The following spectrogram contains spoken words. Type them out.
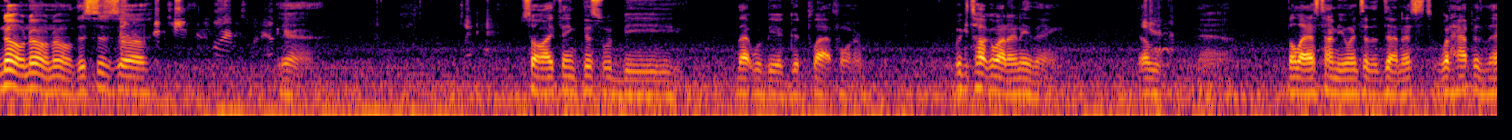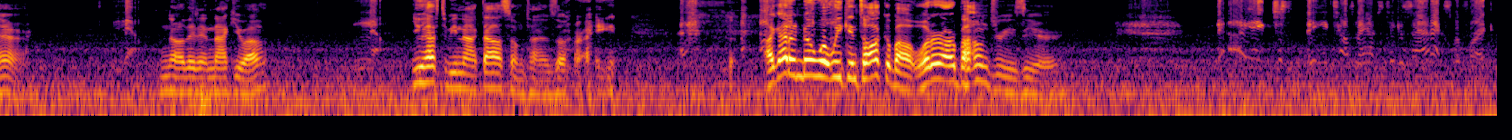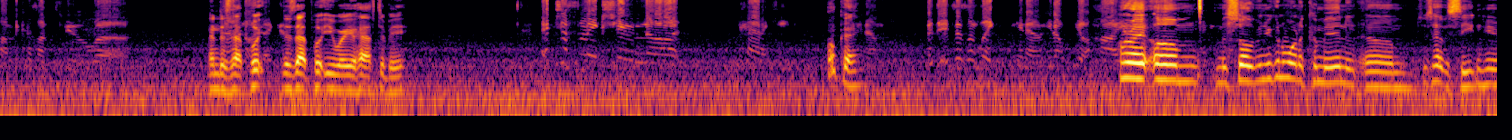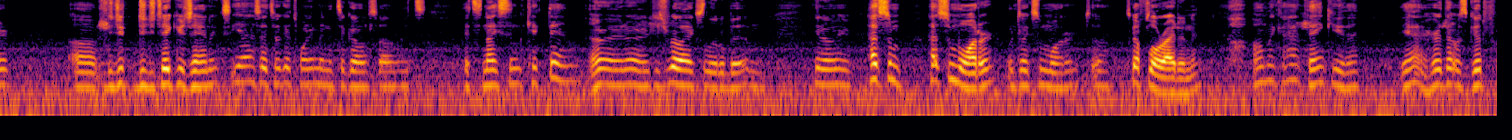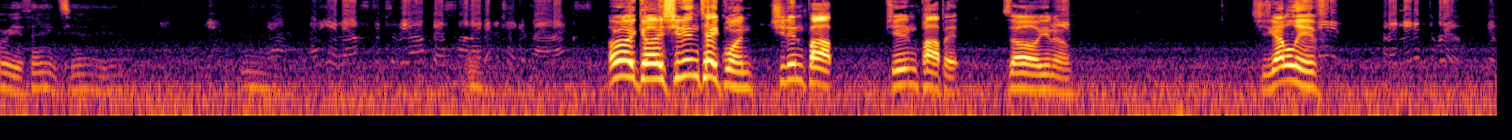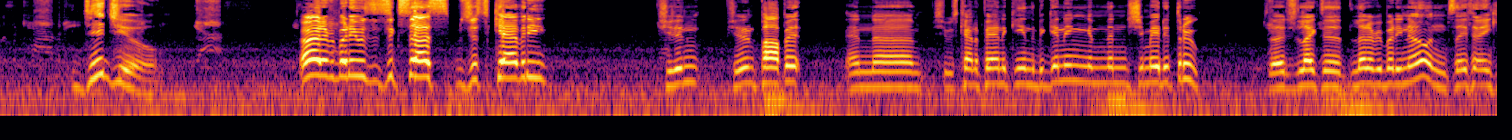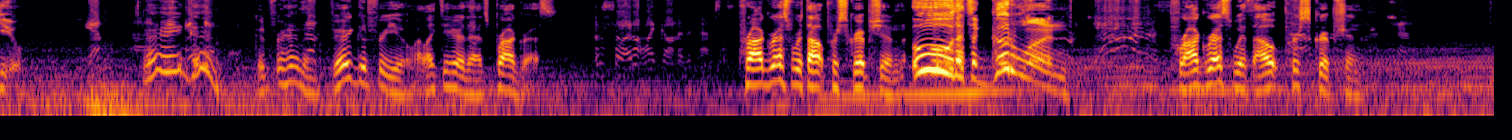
No, no, no. This is uh, The Jason Farms one. Okay. yeah. Okay. So I think this would be that would be a good platform. We could talk about anything. Um, Yeah. yeah. The last time you went to the dentist, what happened there? No. No, they didn't knock you out. No. You have to be knocked out sometimes, though, right? I got to know what we can talk about. What are our boundaries here? He just he tells me I have to take a Xanax before I come because I'm too. Uh, And does that put does that put you where you have to be? it just makes you not panicky. Okay. You know, it, it doesn't like you know you don't feel high. All right, um, Miss Sullivan, you're gonna want to come in and um, just have a seat in here. Uh, did you did you take your Xanax? Yes, I took it 20 minutes ago, so it's it's nice and kicked in. All right, all right, just relax a little bit, and you know, have some have some water. Would you like some water? It's, uh, it's got fluoride in it. Oh my God, thank you. That, yeah, I heard that was good for you. Thanks. Yeah, yeah. Yeah, yeah. And he announced it to the office when I didn't take a Xanax. All right, guys, she didn't take one. She didn't pop. She didn't pop it. So you know, she's got to I live. made it, but I made it through. It was a cavity. Did you? Yes. All right, everybody, it was a success. It was just a cavity. She didn't. She didn't pop it, and uh, she was kind of panicky in the beginning, and then she made it through. So I'd just like to let everybody know and say thank you. Yep. All right, good. Good for him, and very good for you. I like to hear that. It's progress. So I don't like going to the dentist. Progress without prescription. Ooh, that's a good one. Progress without prescription.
